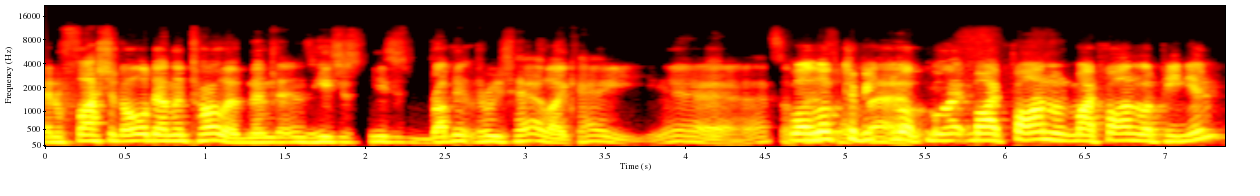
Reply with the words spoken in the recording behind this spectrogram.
and flush it all down the toilet. And then, then he's just he's just rubbing it through his hair, like, "Hey, yeah, that's well, that's look not to be bad." look my, my final my final opinion,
